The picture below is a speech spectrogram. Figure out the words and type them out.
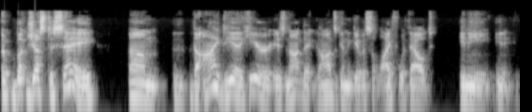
but just to say, um, the idea here is not that God's going to give us a life without any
